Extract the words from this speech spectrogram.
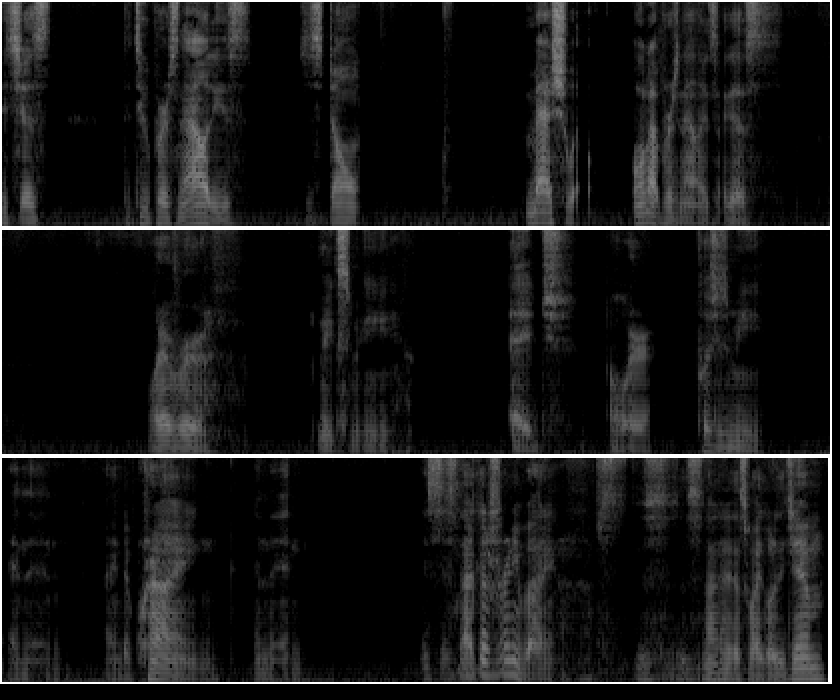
It's just the two personalities just don't mesh well. Well, not personalities, I guess. Whatever makes me edge or pushes me, and then I end up crying, and then it's just not good for anybody. It's, it's, it's not, that's why I go to the gym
